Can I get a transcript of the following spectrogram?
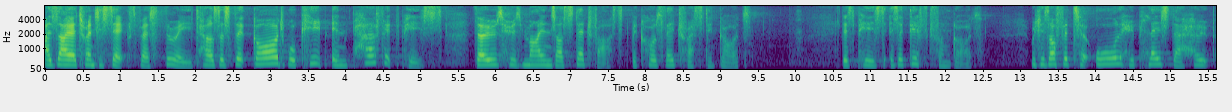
Isaiah 26, verse 3, tells us that God will keep in perfect peace those whose minds are steadfast because they trust in God. This peace is a gift from God, which is offered to all who place their hope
